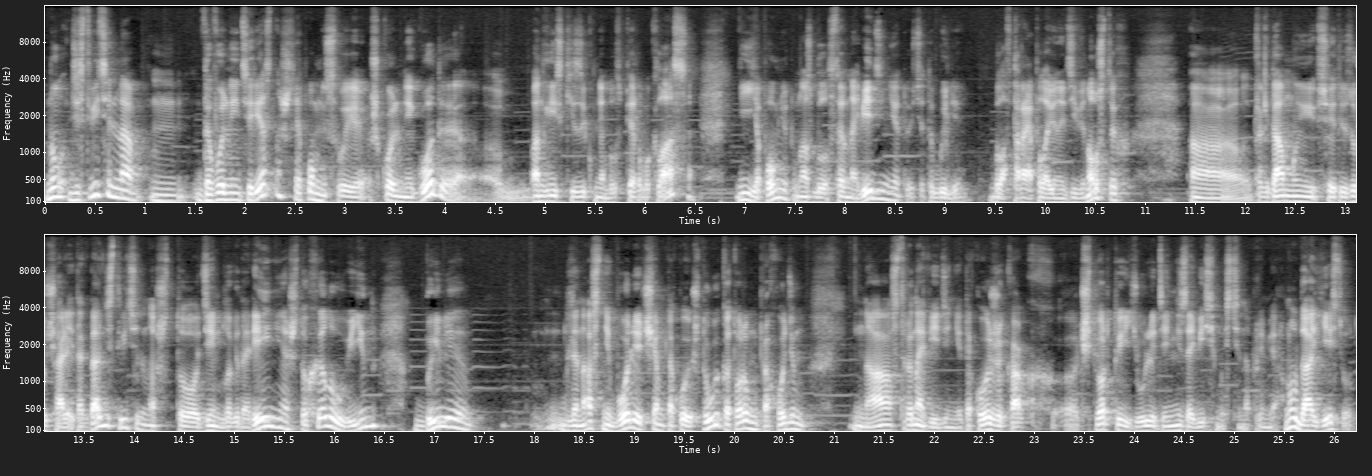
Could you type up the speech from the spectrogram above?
Ну, действительно, довольно интересно, что я помню свои школьные годы, э, английский язык у меня был с первого класса, и я помню, у нас было страноведение, то есть это были, была вторая половина 90-х, э, когда мы все это изучали. И тогда действительно, что День Благодарения, что Хэллоуин были для нас не более чем такой штукой, которую мы проходим на страновидении, такой же, как 4 э, июля, День независимости, например. Ну да, есть вот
